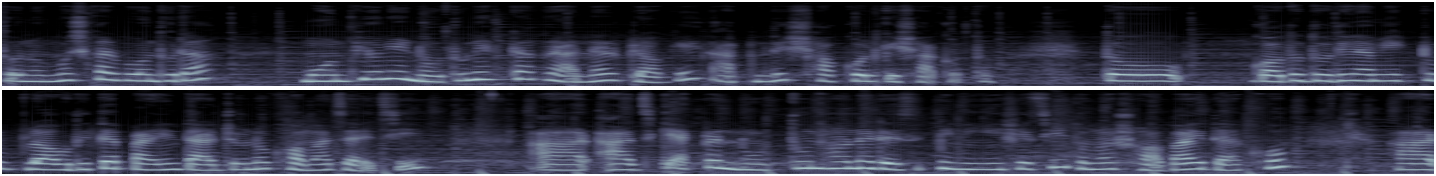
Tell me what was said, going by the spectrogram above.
তো নমস্কার বন্ধুরা মন পিয়নের নতুন একটা রান্নার ব্লগে আপনাদের সকলকে স্বাগত। তো গত দুদিন আমি একটু ব্লগ দিতে পারিনি, তার জন্য ক্ষমা চাইছি। আর আজকে একটা নতুন ধরনের রেসিপি নিয়ে এসেছি, তোমরা সবাই দেখো। আর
